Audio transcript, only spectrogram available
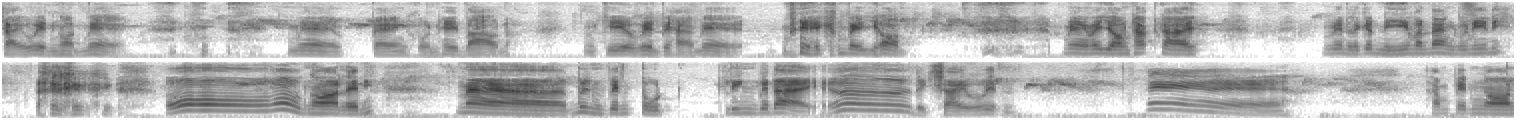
ชายเวนงอนแม่ แม่แปลงขนให้บาวเนาะ เมื่อกี้เวนไปหาแม่ แม่ก็ไม่ยอม แม่ไม่ยอมทักทาย เว้นแล้วก็หนีมานั่งตรงนี้นี่ โอ้งอนเลยนี่หน้าบึ้งเป็นตูดลิงไปได้ เออ เด็กชายเว้นแม่ทำเป็นงอน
